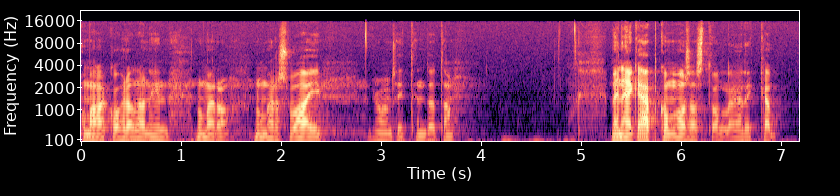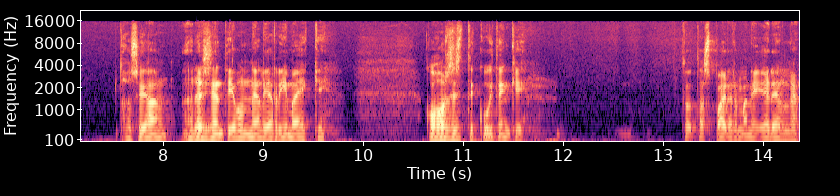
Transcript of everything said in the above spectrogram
omalla kohdalla niin numero, numeros vai on sitten tota, menee Capcom-osastolle, eli tosiaan Resident Evil 4 remake kohosi sitten kuitenkin tota Spider-Manin edelle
